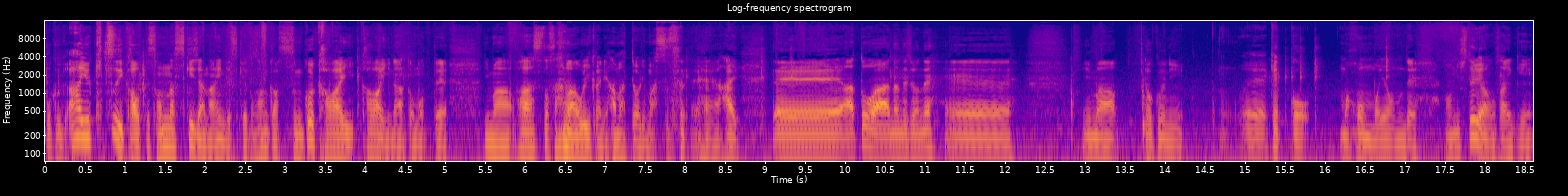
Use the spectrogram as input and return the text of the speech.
僕、ああいうきつい顔ってそんな好きじゃないんですけど、なんかすんごい可愛い、可愛いなと思って、今、ファーストサマーウイカにハマっております。はい。えー、あとは、なんでしょうね。えー、今、特に、えー、結構、まあ、本も読んで、何してるやろ、最近。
